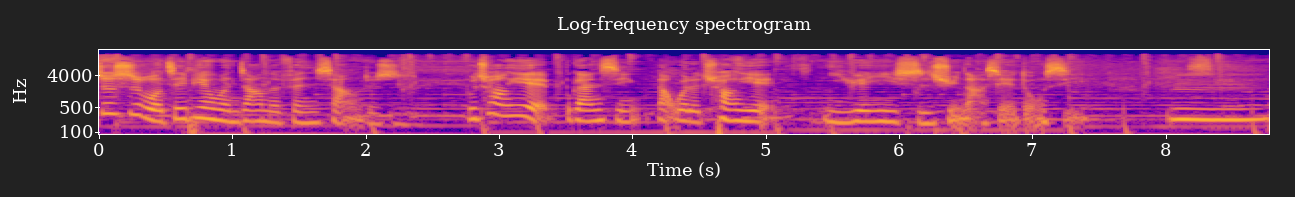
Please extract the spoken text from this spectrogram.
就是我这篇文章的分享，就是不创业不甘心，那为了创业，你愿意失去哪些东西？嗯，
